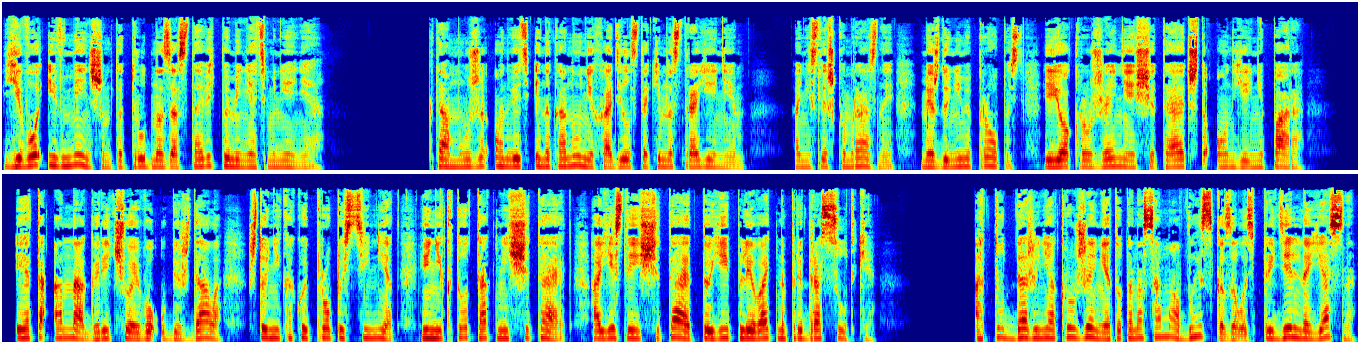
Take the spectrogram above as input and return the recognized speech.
Его и в меньшем-то трудно заставить поменять мнение. К тому же он ведь и накануне ходил с таким настроением. Они слишком разные, между ними пропасть, ее окружение считает, что он ей не пара. И это она горячо его убеждала, что никакой пропасти нет, и никто так не считает, а если и считает, то ей плевать на предрассудки. А тут даже не окружение, тут она сама высказалась предельно ясно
